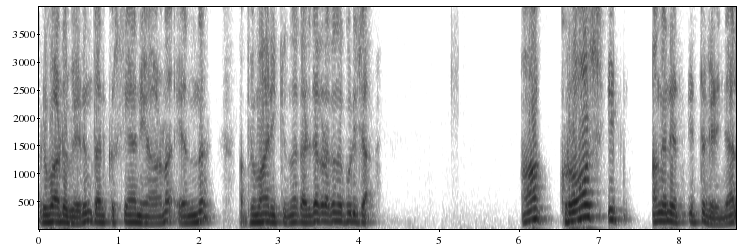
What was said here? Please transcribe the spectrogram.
ഒരുപാട് പേരും താൻ ക്രിസ്ത്യാനിയാണ് എന്ന് അഭിമാനിക്കുന്ന കഴുത കിടക്കുന്ന കുരിശ. ആ ക്രോസ് ഇട്ട് അങ്ങനെ ഇട്ട് കഴിഞ്ഞാൽ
